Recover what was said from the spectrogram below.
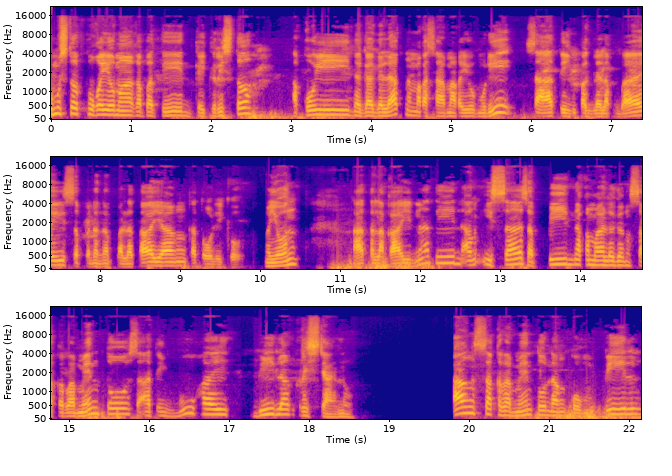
Kumusta po kayo mga kapatid kay Kristo? Ako'y nagagalak na makasama kayo muli sa ating paglalakbay sa pananampalatayang katoliko. Ngayon, tatalakayin natin ang isa sa pinakamahalagang sakramento sa ating buhay bilang Kristiyano. Ang sakramento ng kumpil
